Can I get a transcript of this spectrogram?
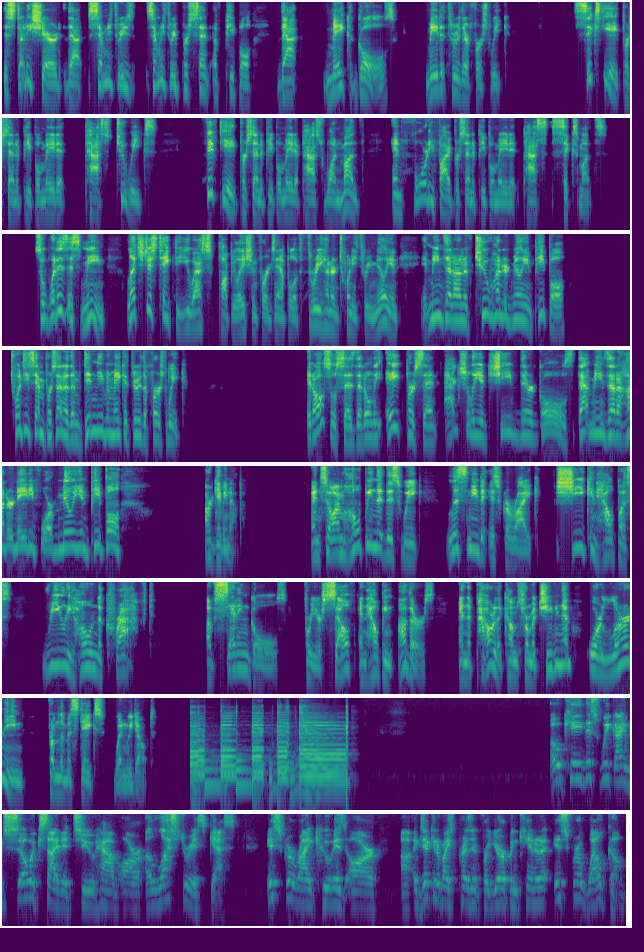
The study shared that 73, 73% of people that make goals made it through their first week. 68% of people made it past two weeks, 58% of people made it past one month, and 45% of people made it past six months. So, what does this mean? Let's just take the US population, for example, of 323 million. It means that out of 200 million people, 27% of them didn't even make it through the first week. It also says that only 8% actually achieved their goals. That means that 184 million people are giving up. And so I'm hoping that this week, listening to Iskra Reic, she can help us really hone the craft of setting goals for yourself and helping others and the power that comes from achieving them or learning from the mistakes when we don't. Okay, this week I am so excited to have our illustrious guest, Iskra Reic, who is our uh, Executive Vice President for Europe and Canada. Iskra, welcome.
